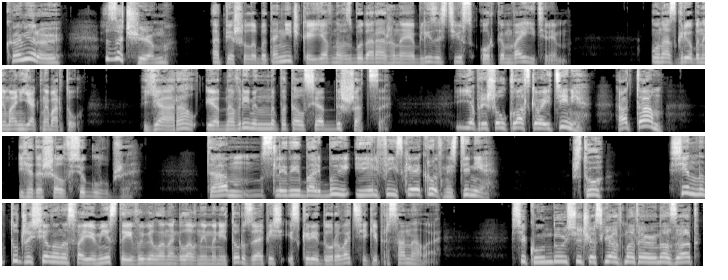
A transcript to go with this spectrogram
«Камеры? Зачем?» Опешила ботаничка, явно взбудораженная близостью с орком-воителем. «У нас грёбаный маньяк на борту!» Я орал и одновременно пытался отдышаться. «Я пришел к ласковой тени, а там...» Я дышал все глубже. «Там следы борьбы и эльфийская кровь на стене!» «Что?» Сенна тут же села на свое место и вывела на главный монитор запись из коридора в отсеке персонала. «Секунду, сейчас я отмотаю назад!»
